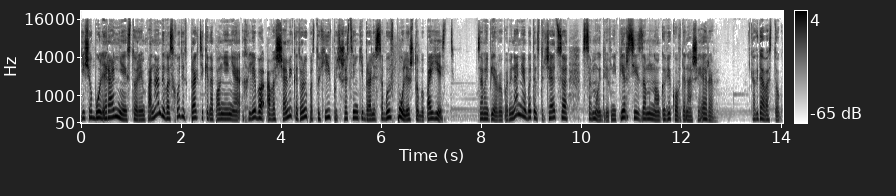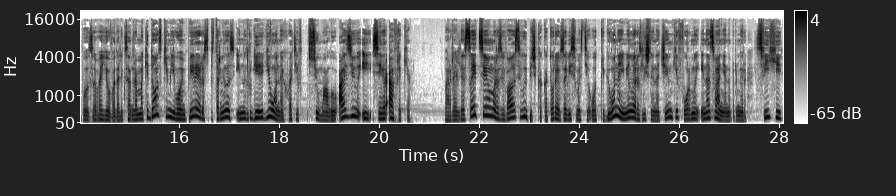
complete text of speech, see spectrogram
Еще более ранняя история эмпанады восходит к практике наполнения хлеба овощами, которые пастухи и путешественники брали с собой в поле, чтобы поесть. Самые первые упоминания об этом встречаются в самой Древней Персии за много веков до нашей эры. Когда Восток был завоеван Александром Македонским, его империя распространилась и на другие регионы, охватив всю Малую Азию и Север Африки – Параллельно с этим развивалась выпечка, которая в зависимости от региона имела различные начинки, формы и названия, например, сфихи,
